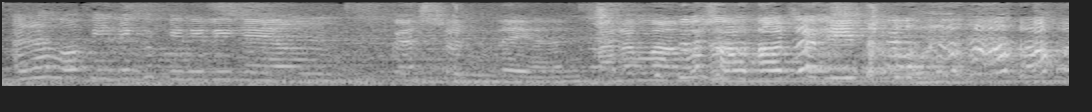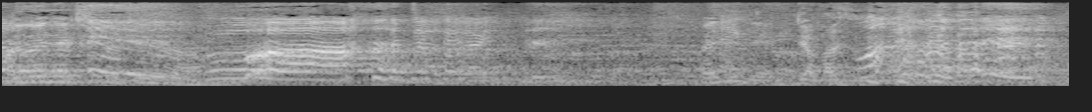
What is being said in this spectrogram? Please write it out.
Alam mo, feeling ko pinili niya yung question na yan para ma- ma-shoutout siya dito. Gawin expert yun. wow! Pwede din. Joke.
